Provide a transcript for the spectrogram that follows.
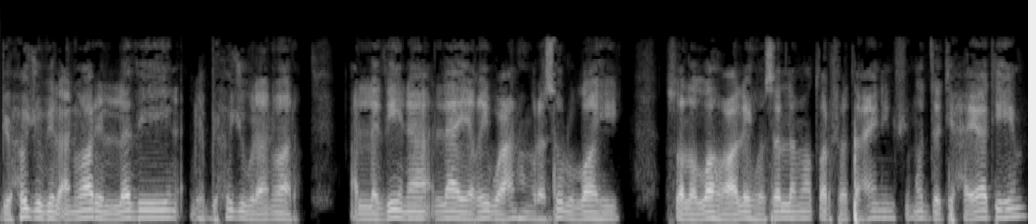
بحجب الأنوار الذين بحجب الأنوار الذين لا يغيب عنهم رسول الله صلى الله عليه وسلم طرفة عين في مدة حياتهم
